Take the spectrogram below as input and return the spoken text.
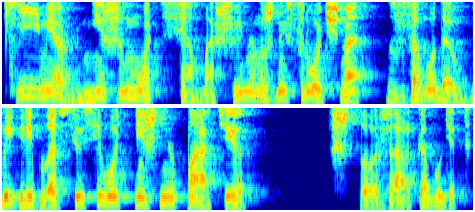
«Кимер, не жмоться, машины нужны срочно. С завода выгребла всю сегодняшнюю партию». «Что, жарко будет?»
